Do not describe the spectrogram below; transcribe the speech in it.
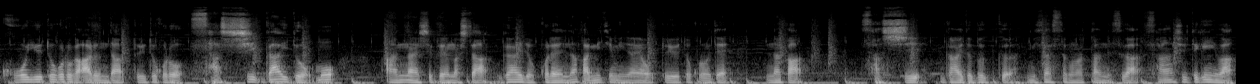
こういうところがあるんだというところ冊子ガイドも案内してくれました。ガイドこれ中見てみなよというところで中冊子ガイドブック見させてもらったんですが最終的には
